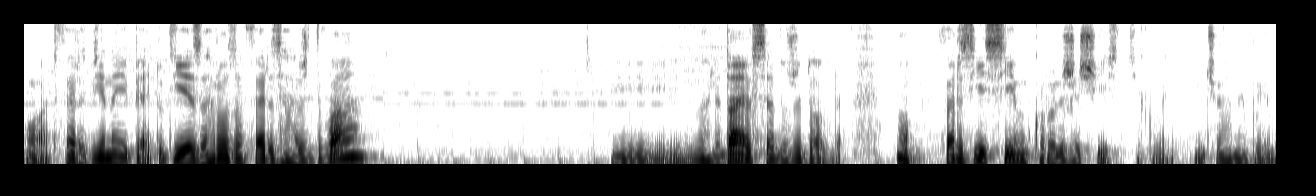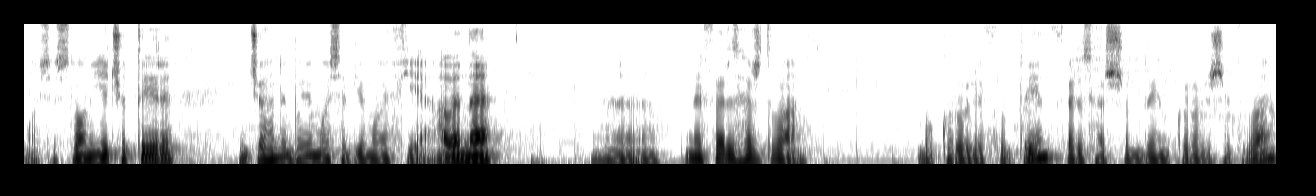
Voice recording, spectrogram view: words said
От, ферзь б'є на Е5. Тут є загроза ферзь H2. І виглядає все дуже добре. Ну, ферзь Е7, король G6 тікли. Нічого не боїмося. Слон Е4. Нічого не боїмося, б'ємо FE. Але не е, не ферзь H2. Бо король F1, ферзь H1, король G2,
